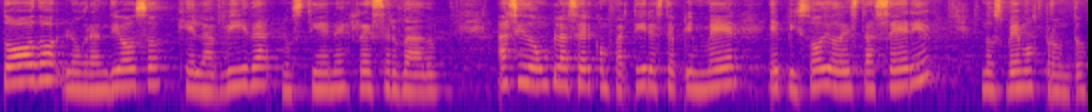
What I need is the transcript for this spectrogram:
todo lo grandioso que la vida nos tiene reservado. Ha sido un placer compartir este primer episodio de esta serie. Nos vemos pronto.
